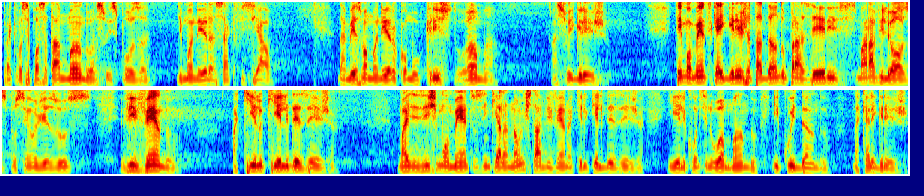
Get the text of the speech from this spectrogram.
para que você possa estar amando a sua esposa de maneira sacrificial, da mesma maneira como Cristo ama a sua igreja. Tem momentos que a igreja está dando prazeres maravilhosos para o Senhor Jesus, vivendo aquilo que Ele deseja. Mas existem momentos em que ela não está vivendo aquilo que Ele deseja e Ele continua amando e cuidando daquela igreja.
